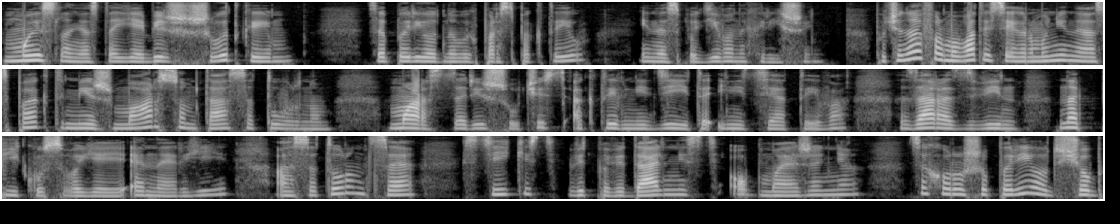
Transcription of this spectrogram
Мислення стає більш швидким, це період нових перспектив і несподіваних рішень. Починає формуватися і гармонійний аспект між Марсом та Сатурном. Марс це рішучість, активні дії та ініціатива. Зараз він на піку своєї енергії, а Сатурн це стійкість, відповідальність, обмеження. Це хороший період, щоб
